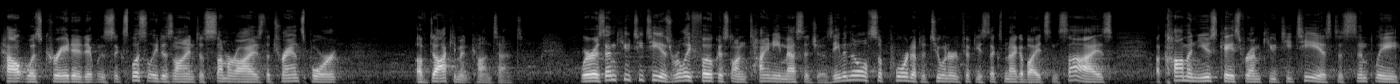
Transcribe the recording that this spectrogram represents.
how it was created, it was explicitly designed to summarize the transport of document content. Whereas MQTT is really focused on tiny messages. Even though it'll support up to 256 megabytes in size, a common use case for MQTT is to simply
